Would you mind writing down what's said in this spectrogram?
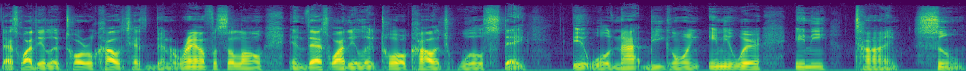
That's why the electoral college has been around for so long, and that's why the electoral college will stay. It will not be going anywhere anytime soon.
